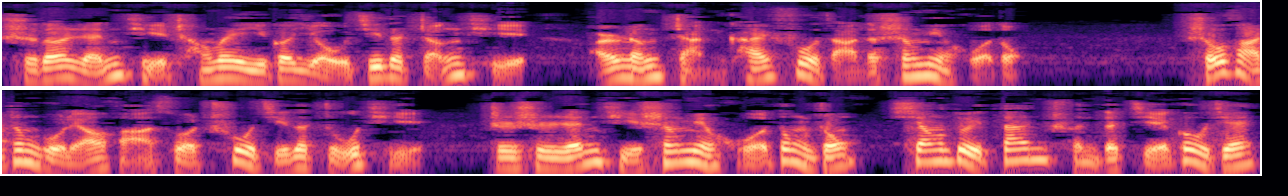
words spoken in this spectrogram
使得人体成为一个有机的整体，而能展开复杂的生命活动。手法正骨疗法所触及的主体只是人体生命活动中相对单纯的结构间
